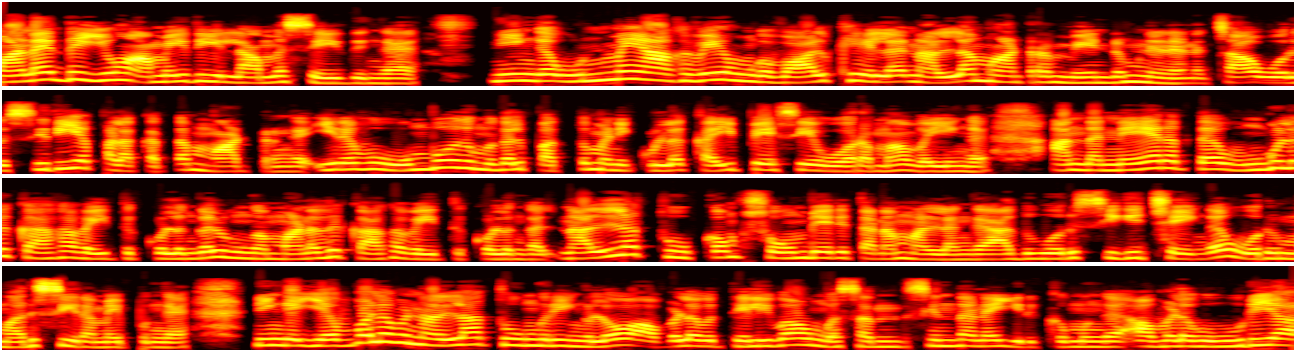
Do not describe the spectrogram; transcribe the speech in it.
மனதையும் அமைதி இல்லாம செய்துங்க. நீங்க உண்மையாகவே உங்க வாழ்க்கையில நல்ல மாற்றம் வேண்டும்னு நினைச்சா ஒரு சிறிய பழக்கத்தை மாற்றுங்க. இரவு ஒன்பது முதல் பத்து மணிக்குள்ள கைபேசியை ஓரமா வையுங்க. அந்த நேரத்தை உங்களுக்காக வைத்துக் கொள்ளுங்கள் உங்க மனதுக்காக வைத்துக் கொள்ளுங்கள். நல்ல தூக்கம் சோம்பேறித்தனம் அல்லங்க. அது ஒரு சிகிச்சைங்க ஒரு மறுசீரமைப்புங்க. நீங்க எவ்வளவு நல்லா தூங்குறீங்களோ அவ்வளவு தெளிவா உங்க சந் சிந்தனை இருக்குமுங்க. அவ்வளவு உரியா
